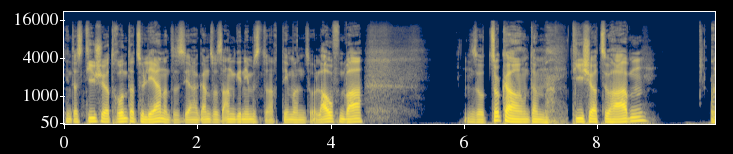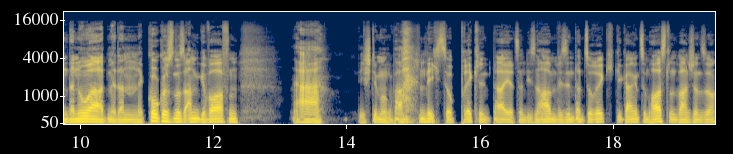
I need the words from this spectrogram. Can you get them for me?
hinters T-Shirt runter zu leeren. Und das ist ja ganz was Angenehmes, nachdem man so laufen war. So Zucker unterm T-Shirt zu haben. Und der Noah hat mir dann eine Kokosnuss angeworfen. Ja, die Stimmung war nicht so prickelnd da jetzt an diesem Abend. Wir sind dann zurückgegangen zum Hostel und waren schon so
